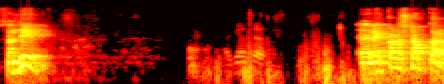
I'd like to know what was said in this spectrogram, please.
संदीप? रेकॉर्ड स्टॉप करो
